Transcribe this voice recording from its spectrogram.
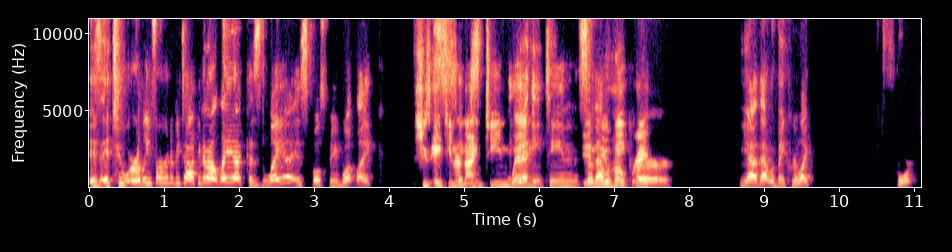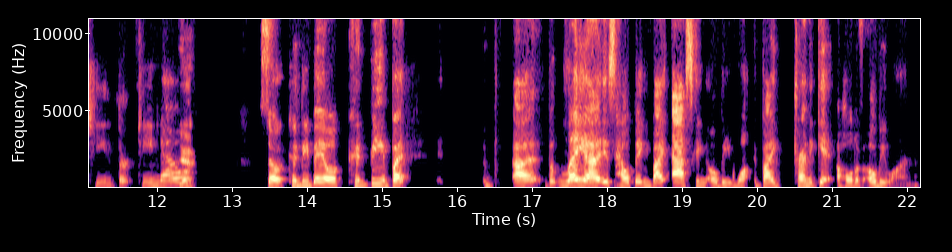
Is it too early for her to be talking about Leia? Because Leia is supposed to be what like She's 18 or 19 when yeah 18. So that New would Hope, make right? her. Yeah, that would make her like 14, 13 now. Yeah. So it could be bail could be, but uh, but Leia is helping by asking Obi Wan by trying to get a hold of Obi Wan.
